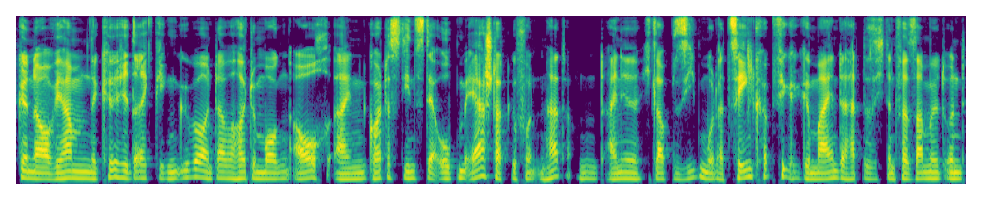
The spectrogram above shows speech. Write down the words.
Genau, wir haben eine Kirche direkt gegenüber und da war heute Morgen auch ein Gottesdienst, der Open Air stattgefunden hat. Und eine, ich glaube, sieben- oder zehnköpfige Gemeinde hatte sich dann versammelt und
